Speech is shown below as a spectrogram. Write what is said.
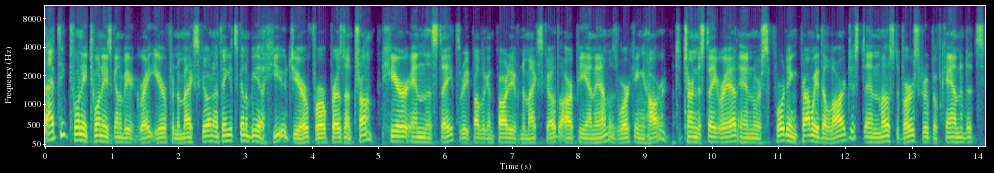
I think 2020 is going to be a great year for New Mexico, and I think it's going to be a huge year for President Trump. Here in the state, the Republican Party of New Mexico, the RPNM, is working hard to turn the state red, and we're supporting probably the largest and most diverse group of candidates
